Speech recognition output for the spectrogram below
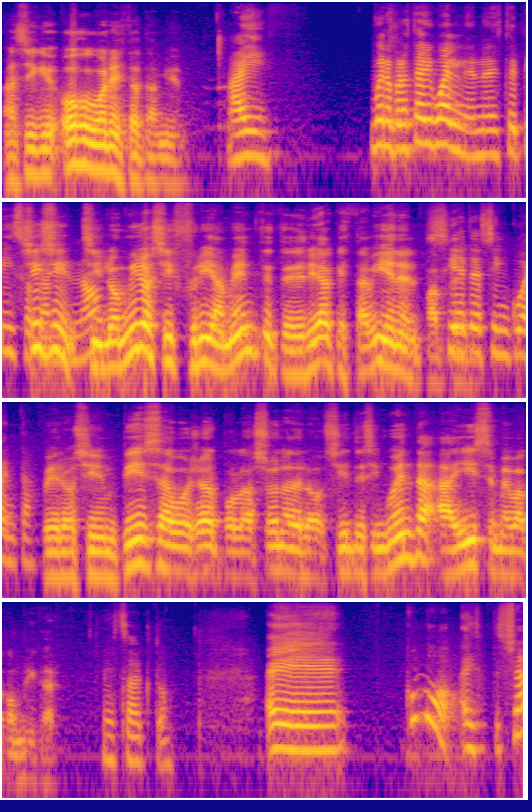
Así que ojo con esta también. ahí. Bueno, pero está igual en este piso Sí, también, sí, ¿no? si lo miro así fríamente, te diría que está bien el papel. 7.50. Pero si empieza a bollar por la zona de los 7.50, ahí se me va a complicar. Exacto. Eh, ¿Cómo? ¿Ya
